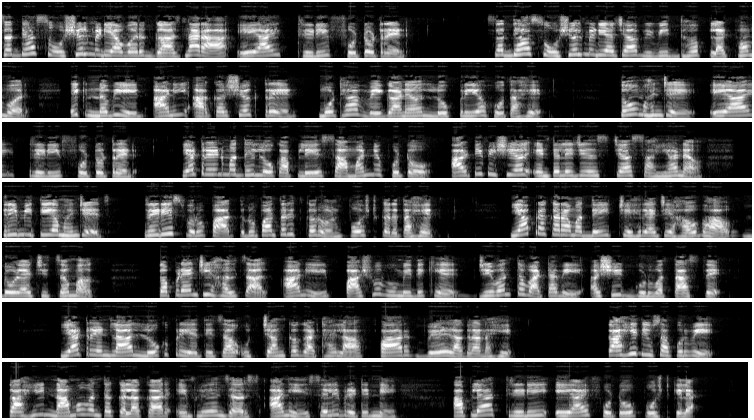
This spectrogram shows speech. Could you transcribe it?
सध्या सोशल मीडियावर गाजणारा A I three D photo trend सध्या सोशल मीडियाच्या विविध प्लॅटफॉर्मवर एक नवीन आणि आकर्षक ट्रेंड मोठ्या वेगानं लोकप्रिय होत आहे. तो म्हणजे A I three D photo trend या ट्रेंडमध्ये लोक आपले सामान्य फोटो आर्टिफिशियल इंटेलिजन्सच्या साह्यानं त्रिमितीय म्हणजेच थ्री डी स्वरूपात रूपांतरित करून पोस्ट करत आहेत. या प्रकारामध्ये चेहऱ्याचे हावभाव डोळ्याची चमक कपड्यांची हालचाल आणि पार्श्वभूमी देखील जिवंत वाटावी अशी गुणवत्ता असते. या ट्रेंडला लोकप्रियतेचा उच्चांक गाठायला फार वेळ लागला नाही. काही दिवसापूर्वी काही नामवंत कलाकार इन्फ्लुएन्झर्स आणि सेलिब्रिटींनी आपल्या three D A I photo post केल्या.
